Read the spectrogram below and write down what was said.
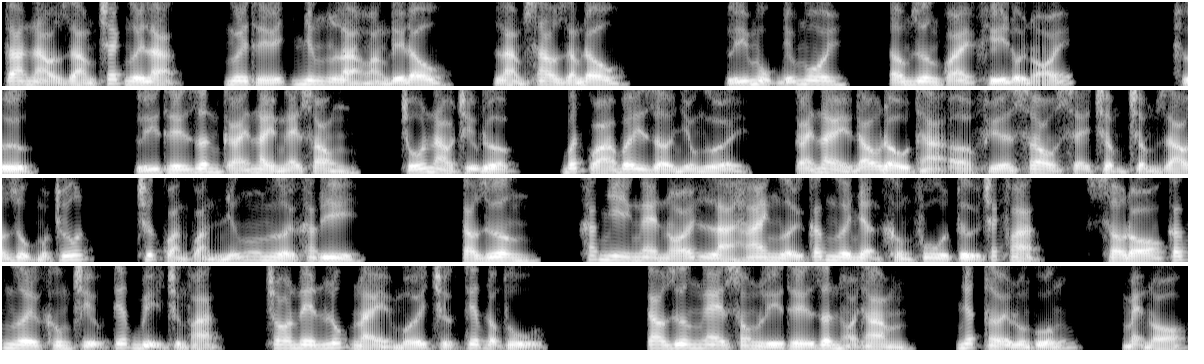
ta nào dám trách ngươi lạc ngươi thế nhưng là hoàng đế đâu làm sao dám đâu? Lý mục đĩu môi âm dương quái khí đổi nói. Hừ, lý thế dân cái này nghe xong chỗ nào chịu được bất quá bây giờ nhiều người cái này đau đầu thả ở phía sau sẽ chậm chậm giáo dục một chút, trước quản quản những người khác đi. Cao dương, khắc nhi nghe nói là hai người các ngươi nhận khổng phu tử trách phạt, sau đó các ngươi không chịu tiếp bị trừng phạt, cho nên lúc này mới trực tiếp độc thủ. Cao dương nghe xong lý thế dân hỏi thăm, nhất thời luôn cuống, mẹ nó,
